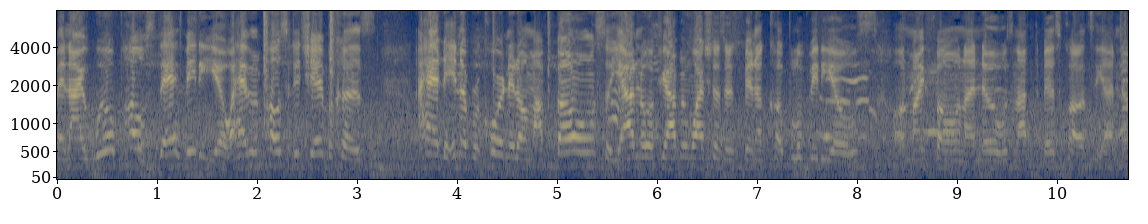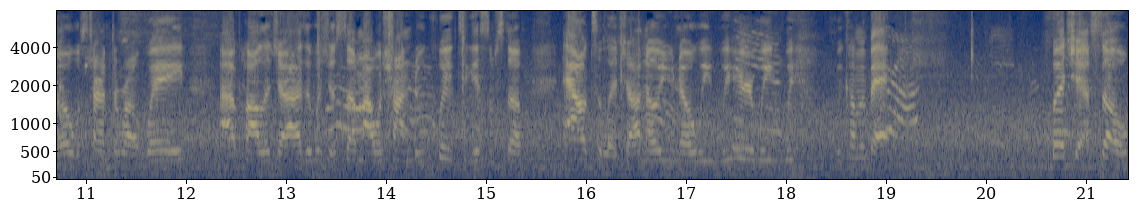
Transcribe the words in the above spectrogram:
And I will post that video. I haven't posted it yet because I had to end up recording it on my phone. So y'all know if y'all been watching us, there's been a couple of videos on my phone. I know it was not the best quality. I know it was turned the wrong way. I apologize. It was just something I was trying to do quick to get some stuff out to let y'all know. You know, we we here. We we we coming back. But yeah, so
